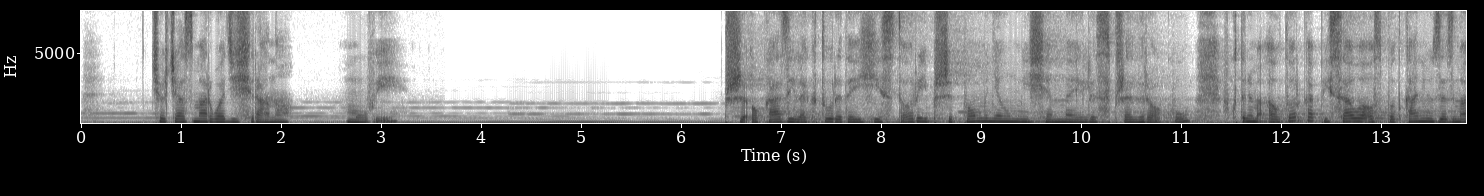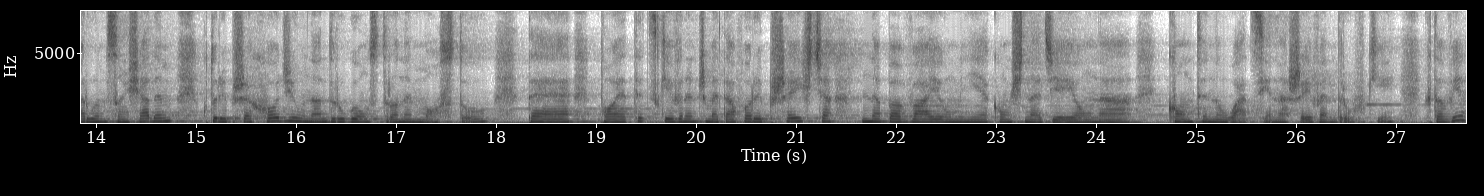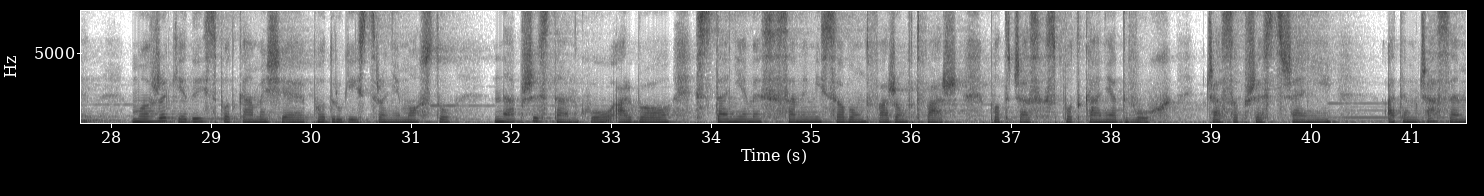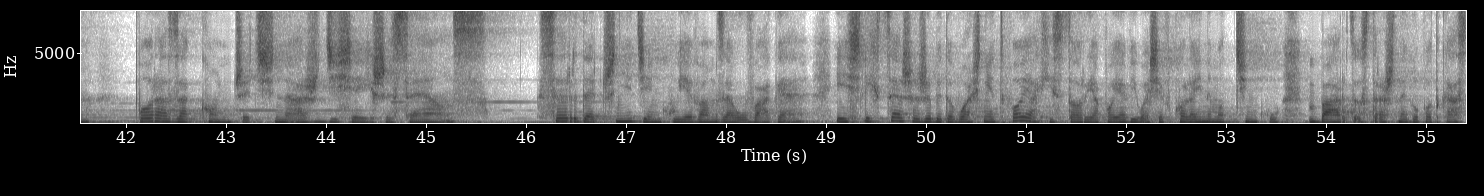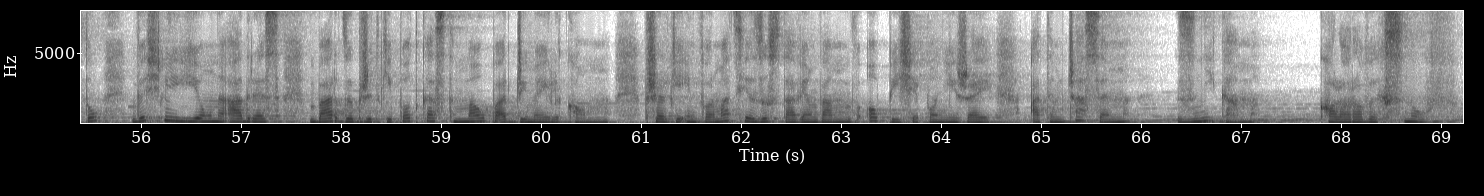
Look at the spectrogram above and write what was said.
Ciocia zmarła dziś rano, mówi. Przy okazji lektury tej historii przypomniał mi się mail sprzed roku, w którym autorka pisała o spotkaniu ze zmarłym sąsiadem, który przechodził na drugą stronę mostu. Te poetyckie wręcz metafory przejścia napawają mnie jakąś nadzieją na kontynuację naszej wędrówki. Kto wie, może kiedyś spotkamy się po drugiej stronie mostu na przystanku albo staniemy z samymi sobą twarzą w twarz podczas spotkania dwóch czasoprzestrzeni, a tymczasem pora zakończyć nasz dzisiejszy seans. Serdecznie dziękuję Wam za uwagę. Jeśli chcesz, żeby to właśnie Twoja historia pojawiła się w kolejnym odcinku bardzo strasznego podcastu, wyślij ją na adres bardzo brzydki podcast małpa.gmail.com. Wszelkie informacje zostawiam Wam w opisie poniżej, a tymczasem znikam kolorowych snów.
